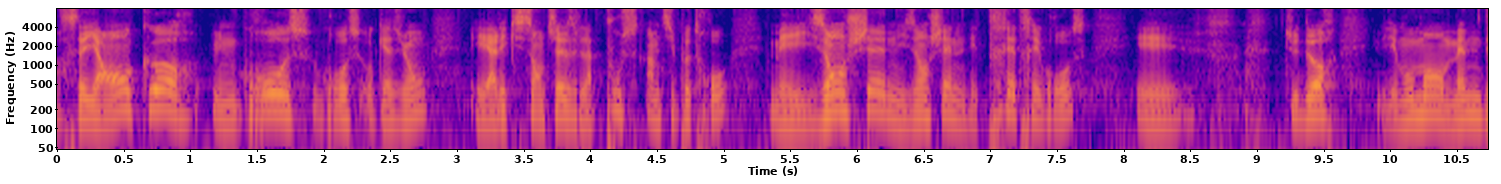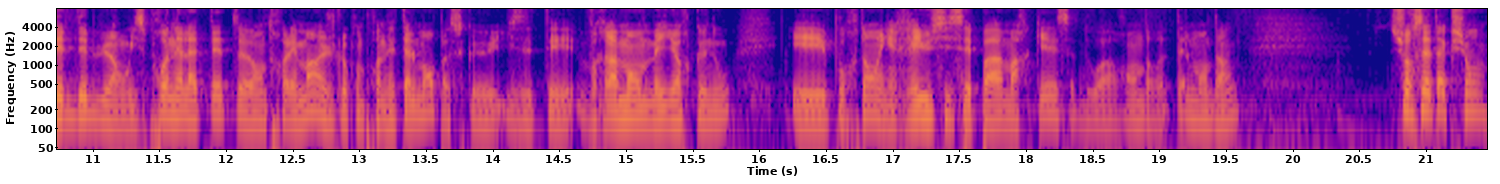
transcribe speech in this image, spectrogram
Marseille a encore une grosse, grosse occasion et Alexis Sanchez la pousse un petit peu trop, mais ils enchaînent, ils enchaînent les très très grosses et Tudor, il y a eu des moments, même dès le début, hein, où ils se prenaient la tête euh, entre les mains et je le comprenais tellement parce qu'ils étaient vraiment meilleurs que nous et pourtant ils réussissaient pas à marquer, ça doit rendre tellement dingue. Sur cette action,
